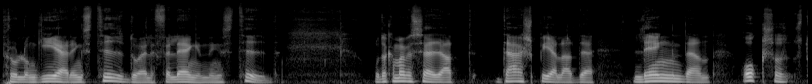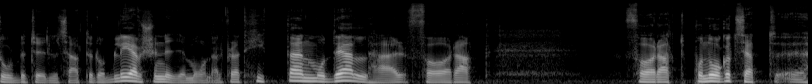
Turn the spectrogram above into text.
prolongeringstid då, eller förlängningstid. Och då kan man väl säga att där spelade längden också stor betydelse att det då blev 29 månader. För att hitta en modell här för att för att på något sätt eh,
